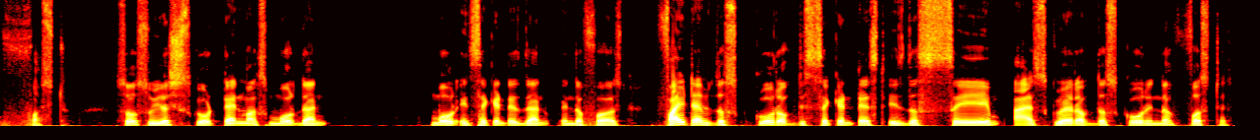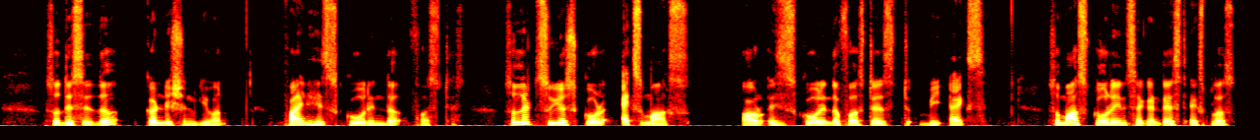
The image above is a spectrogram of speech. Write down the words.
first. So Suyash scored 10 marks more than more in second test than in the first 5 times the score of the second test is the same as square of the score in the first test. So this is the condition given. Find his score in the first test. So let's Suyash score. X marks or his score in the first test be x. So marks score in second test x plus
